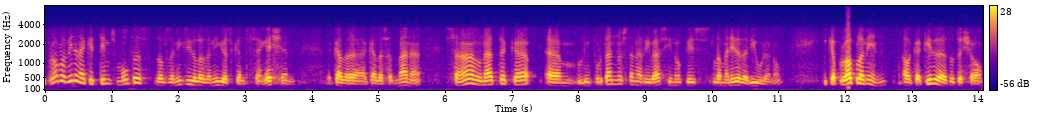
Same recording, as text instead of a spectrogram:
I probablement en aquest temps moltes dels amics i de les amigues que ens segueixen cada, cada setmana s'han adonat que eh, l'important no és tant arribar, sinó que és la manera de viure, no? I que probablement el que queda de tot això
